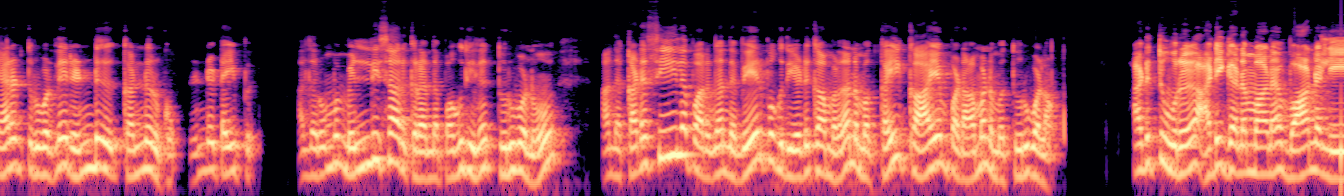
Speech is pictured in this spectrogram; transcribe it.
கேரட் துருவறதுலே ரெண்டு கண் இருக்கும் ரெண்டு டைப்பு. அதில் ரொம்ப மெல்லிஸாக இருக்கிற அந்த பகுதியில் துருவணும். அந்த கடைசியில் பாருங்கள் அந்த வேர் பகுதி எடுக்காமல் தான் நம்ம கை காயம் படாமல் நம்ம துருவலாம். அடுத்து ஒரு அடிகனமான வானொலி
